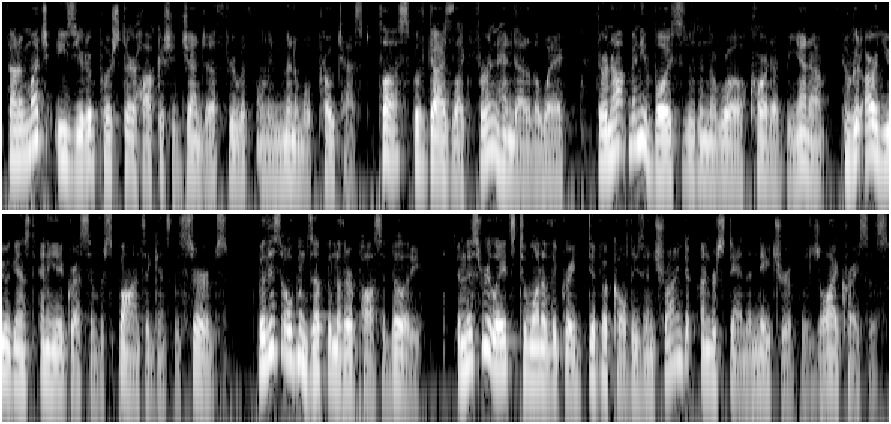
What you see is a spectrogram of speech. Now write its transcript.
found it much easier to push their hawkish agenda through with only minimal protest. Plus, with guys like Ferdinand out of the way, there are not many voices within the royal court of Vienna who could argue against any aggressive response against the Serbs. But this opens up another possibility, and this relates to one of the great difficulties in trying to understand the nature of the July crisis.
